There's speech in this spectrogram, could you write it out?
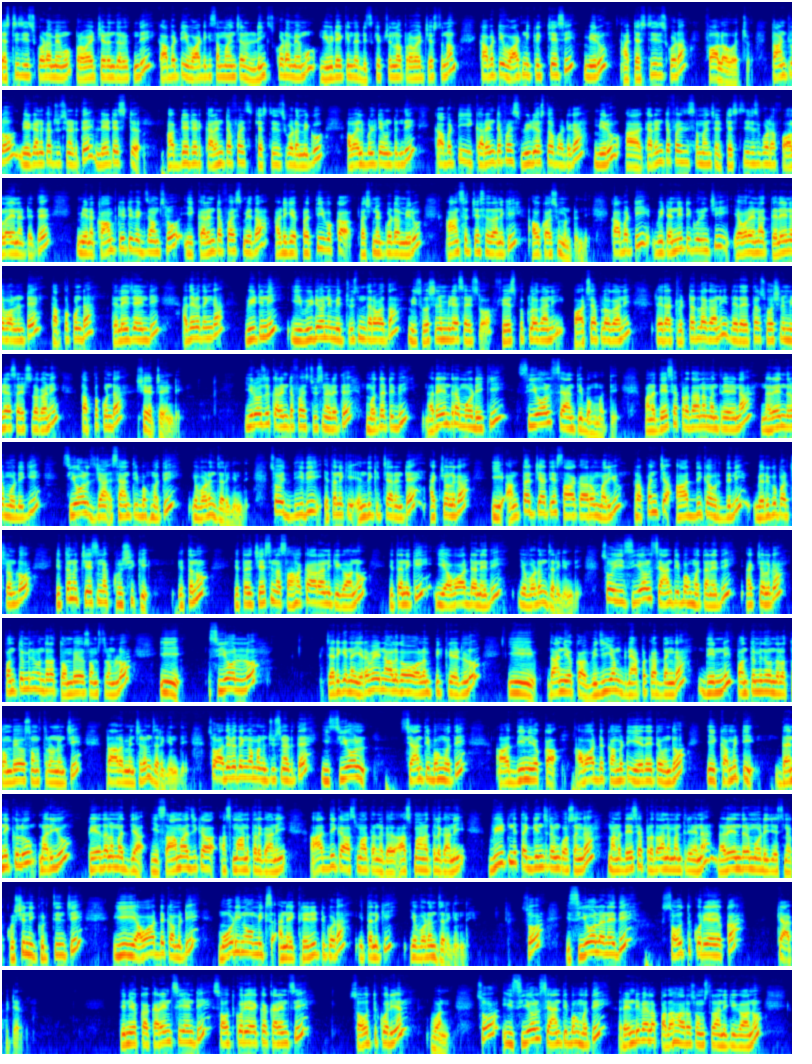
టెస్ట్ సిరీస్ కూడా మేము ప్రొవైడ్ చేయడం జరుగుతుంది. కాబట్టి వాటికి సంబంధించిన లింక్స్ కూడా మేము ఈ వీడియో కింద డిస్క్రిప్షన్లో ప్రొవైడ్ చేస్తున్నాం. కాబట్టి వాటిని క్లిక్ చేసి మీరు ఆ టెస్ట్ సిరీస్ కూడా ఫాలో అవ్వచ్చు. దాంట్లో మీరు కనుక చూసినట్టయితే latest updated current affairs test series కూడా మీకు అవైలబిలిటీ ఉంటుంది. కాబట్టి ఈ కరెంట్ అఫైర్స్ వీడియోస్తో పాటుగా మీరు ఆ కరెంట్ అఫైర్స్కి సంబంధించిన టెస్ట్ సిరీస్ కూడా ఫాలో అయినట్టయితే మీరు కాంపిటేటివ్ ఎగ్జామ్స్లో ఈ కరెంట్ అఫైర్స్ మీద అడిగే ప్రతి ఒక్క ప్రశ్నకు కూడా మీరు ఆన్సర్ చేసేదానికి అవకాశం ఉంటుంది. కాబట్టి వీటన్నిటి గురించి ఎవరైనా తెలియని వాళ్ళు ఉంటే తప్పకుండా తెలియజేయండి. అదేవిధంగా వీటిని ఈ వీడియోని మీరు చూసిన తర్వాత మీ సోషల్ మీడియా సైట్స్లో ఫేస్బుక్లో కానీ వాట్సాప్లో కానీ లేదా ట్విట్టర్లో కానీ లేదా ఇతర సోషల్ మీడియా సైట్స్లో కానీ తప్పకుండా షేర్ చేయండి. ఈరోజు కరెంట్ అఫైర్స్ చూసినట్టయితే మొదటిది నరేంద్ర మోడీకి సియోల్ శాంతి బహుమతి. మన దేశ ప్రధానమంత్రి అయిన నరేంద్ర మోడీకి సియోల్ జా- శాంతి బహుమతి ఇవ్వడం జరిగింది. సో ఇది ఇతనికి ఎందుకు ఇచ్చారంటే యాక్చువల్గా ఈ అంతర్జాతీయ సహకారం మరియు ప్రపంచ ఆర్థిక వృద్ధిని మెరుగుపరచడంలో ఇతను చేసిన కృషికి ఇతను ఇతను చేసిన సహకారానికి గాను ఇతనికి ఈ అవార్డు అనేది ఇవ్వడం జరిగింది. సో ఈ సియోల్ శాంతి బహుమతి అనేది యాక్చువల్గా పంతొమ్మిది వందల తొంభై సంవత్సరంలో ఈ సియోల్లో జరిగిన ఇరవై నాలుగవ ఒలింపిక్ క్రీడలు ఈ దాని యొక్క విజయం జ్ఞాపకార్థంగా దీన్ని పంతొమ్మిది వందల తొంభైవ సంవత్సరం నుంచి ప్రారంభించడం జరిగింది. సో అదేవిధంగా మనం చూసినట్లయితే ఈ సియోల్ శాంతి బహుమతి దీని యొక్క అవార్డు కమిటీ ఏదైతే ఉందో ఈ కమిటీ ధనికులు మరియు పేదల మధ్య ఈ సామాజిక అసమానతలు కానీ ఆర్థిక అసమానతలు అసమానతలు కానీ వీటిని తగ్గించడం కోసంగా మన దేశ ప్రధానమంత్రి అయిన నరేంద్ర మోడీ చేసిన కృషిని గుర్తించి ఈ అవార్డు కమిటీ మోడినోమిక్స్ అనే క్రెడిట్ కూడా ఇతనికి ఇవ్వడం జరిగింది. సో ఈ సియోల్ అనేది సౌత్ కొరియా యొక్క క్యాపిటల్. దీని యొక్క కరెన్సీ ఏంటి? సౌత్ కొరియా యొక్క currency South Korean won. So ఈ సియోల్ శాంతి బహుమతి రెండు వేల పదహారు సంవత్సరానికి గాను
